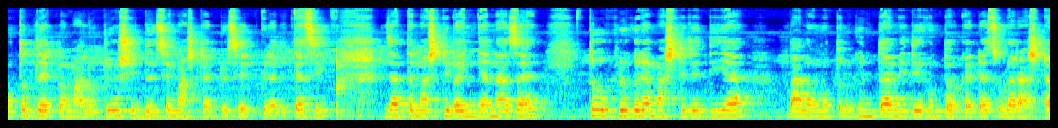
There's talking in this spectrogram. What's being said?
মতন দেখলাম আলুটিও সিদ্ধ হয়েছে, মাছটা একটু সেট করে দিতেছি যাতে মাছটি ভাঙ্গা না যায়। তো উপরে করে মাছটিরে দিয়া ভালো মতন কিন্তু আমি দেখুন তরকারিটা চুলার আঁচটা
